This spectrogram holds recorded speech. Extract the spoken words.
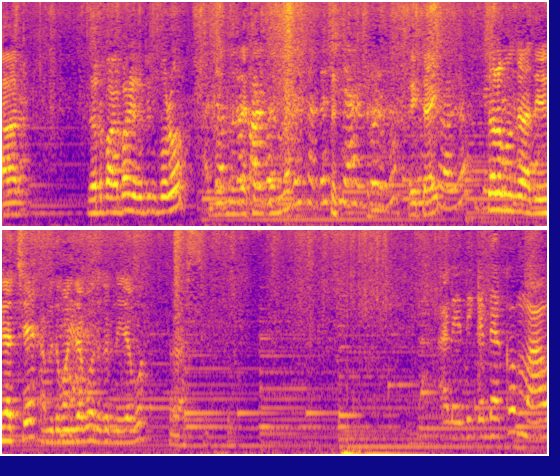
আর। যত পারবার এডিটিং করো বন্ধুদের দেখার জন্য। সাথে এটাই। চলো, চলো বন্ধুরা দেরি যাচ্ছে আমি দোকান যাব দোকান নিয়ে যাব। আসছি। এদিকে দেখো মাও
